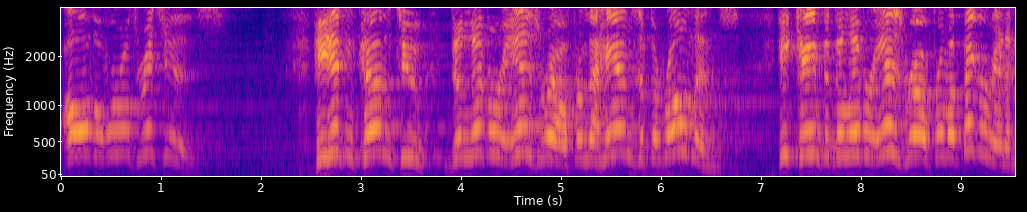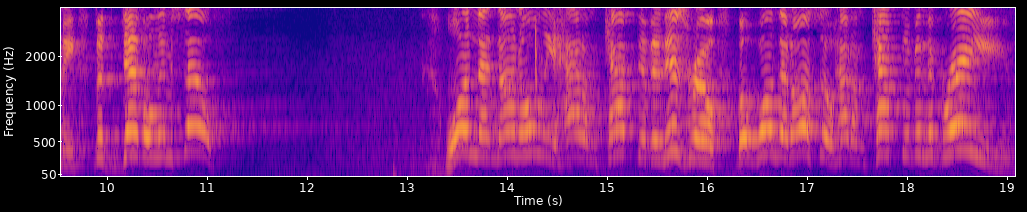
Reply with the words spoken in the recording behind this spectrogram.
all the world's riches. He didn't come to deliver Israel from the hands of the Romans. He came to deliver Israel from a bigger enemy, the devil himself. One that not only had them captive in Israel, but one that also had them captive in the grave.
